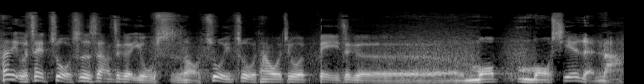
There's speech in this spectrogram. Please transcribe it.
但是有在做，事实上这个有时哦，做一做，它会就会被这个某某些人呐、啊、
